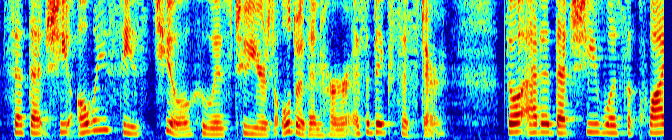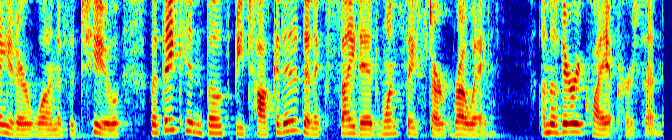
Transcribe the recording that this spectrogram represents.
said that she always sees Qiu, who is two years older than her, as a big sister. Zou added that she was the quieter one of the two, but they can both be talkative and excited once they start rowing. I'm a very quiet person,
